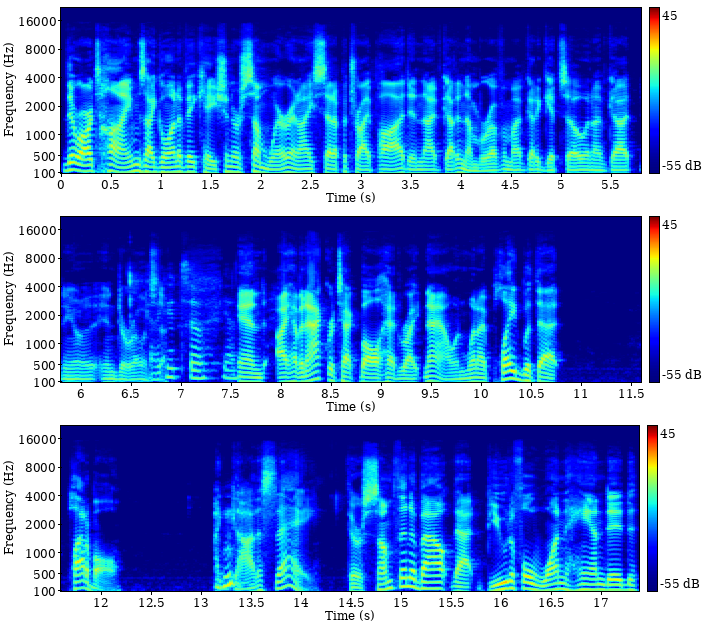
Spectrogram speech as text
there are times I go on a vacation or somewhere and I set up a tripod and I've got a number of them. I've got a Gitzo and I've got, you know, Induro and stuff. Gitzo, yes. And I have an Acratech ball head right now. And when I played with that Platyball, mm-hmm. I gotta say, there's something about that beautiful one-handed,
